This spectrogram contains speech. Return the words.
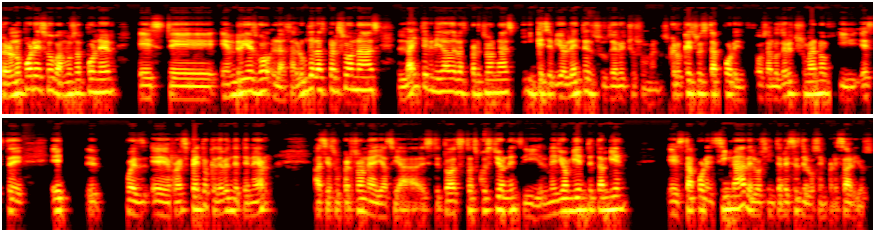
Pero no por eso vamos a poner este, en riesgo la salud de las personas, la integridad de las personas y que se violenten sus derechos humanos. Creo que eso está por, o sea, los derechos humanos y este, eh, eh, pues, eh, respeto que deben de tener hacia su persona y hacia este, todas estas cuestiones y el medio ambiente también está por encima de los intereses de los empresarios.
